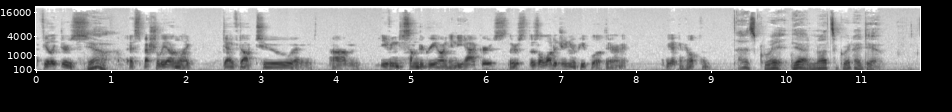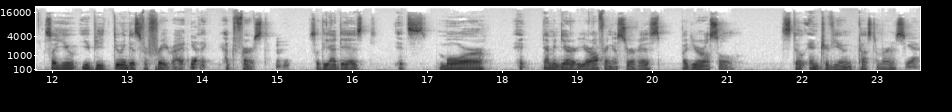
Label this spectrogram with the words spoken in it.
I feel like there's, yeah, especially on like dev.to and um, even to some degree on indie hackers, there's, there's a lot of junior people out there and I, I think I can help them. That is great. Yeah, no, that's a great idea. So you you'd be doing this for free, right? Yep. Like at 1st Mhm. So the idea is it's more. It, I mean, you're you're offering a service, but you're also still interviewing customers, Yeah.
